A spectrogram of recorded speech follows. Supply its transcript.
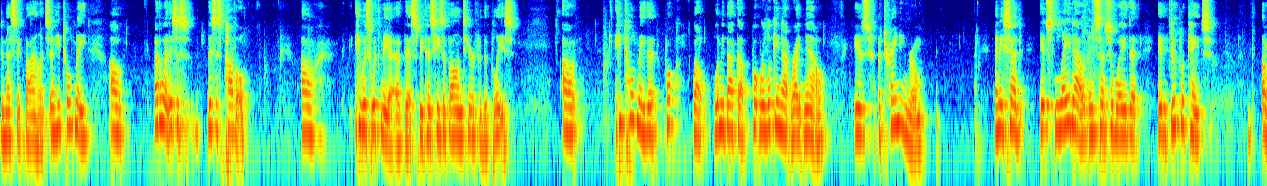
domestic violence. And he told me, uh, by the way, this is, this is Pavel. Uh, he was with me at this because he's a volunteer for the police. Uh, he told me that, what, well, let me back up. What we're looking at right now is a training room. And he said it's laid out in such a way that it duplicates a,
